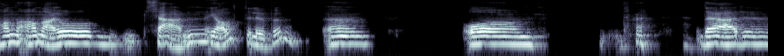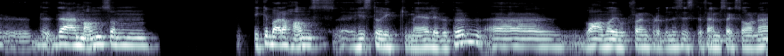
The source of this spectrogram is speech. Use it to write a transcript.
han, han er jo kjernen i alt i Liverpool. Uh, og det er, det er en mann som ikke bare hans historikk med Liverpool, eh, hva han har gjort for den klubben de siste fem-seks årene,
